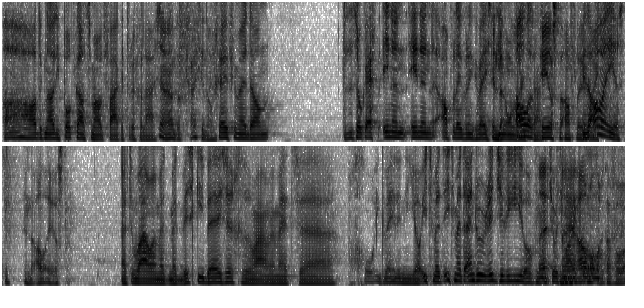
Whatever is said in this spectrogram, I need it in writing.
Oh, had ik nou die podcast maar wat vaker teruggeluisterd. Ja, dat krijg je dan. Geef je mij dan... Dat is ook echt in een, in een aflevering geweest In die de online staat. allereerste In aflevering. de allereerste. In de allereerste. En toen waren we met, met whisky bezig. Toen waren we met... eh, goh, ik weet het niet, joh. Iets met, iets met Andrew Ridgely of Nee, George nee Michael. allemaal nog daarvoor.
